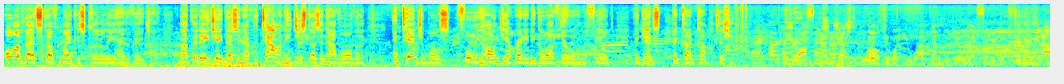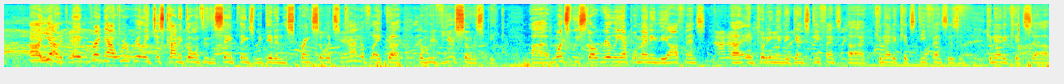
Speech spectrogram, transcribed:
all of that stuff. Mike is clearly ahead of AJ. Not that AJ doesn't have the talent; he just doesn't have all the intangibles fully honed yet, ready to go out there on the field against big-time competition. Has your offense adjusted well to what you want them to do? They figured it, figuring it out. Uh, yeah, and right now we're really just kind of going through the same things we did in the spring, so it's kind of like a, a review, so to speak. Uh, once we start really implementing the offense uh, and putting it against defense, uh, Connecticut's defenses and Connecticut's uh,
